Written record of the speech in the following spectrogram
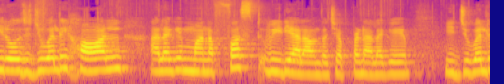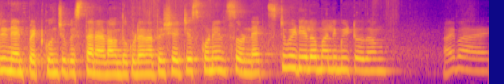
ఈరోజు జ్యువెలరీ హాల్ అలాగే మన ఫస్ట్ వీడియో ఎలా ఉందో చెప్పండి. అలాగే ఈ జ్యువెలరీ నేను పెట్టుకొని చూపిస్తాను ఎలా ఉందో కూడా నాతో షేర్ చేసుకోండి. సో నెక్స్ట్ వీడియోలో మళ్ళీ మీట్ అవుదాం. Bye bye.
